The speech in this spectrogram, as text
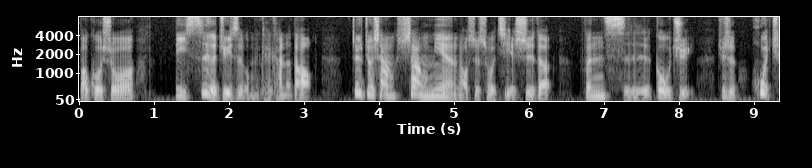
包括说第四个句子，我们可以看得到，这就像上面老师所解释的分词构句，就是 which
